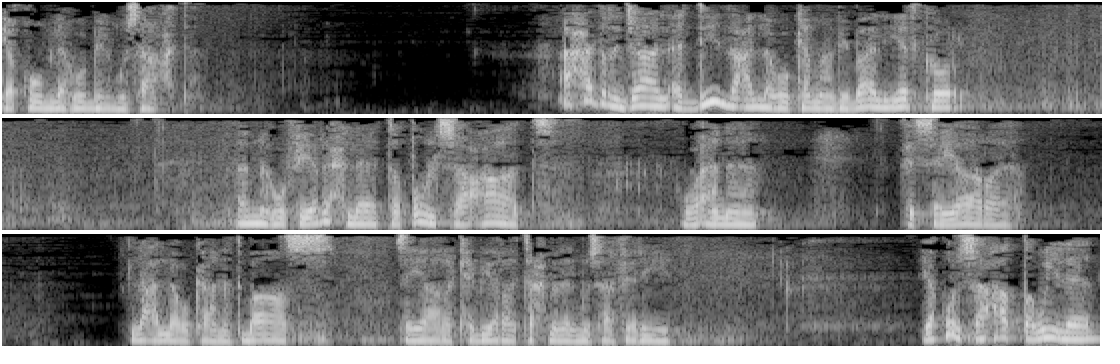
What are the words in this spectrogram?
يقوم له بالمساعدة. أحد رجال الدين لعله كما ببالي يذكر أنه في رحلة تطول ساعات وأنا في السيارة لعله كانت باص سيارة كبيرة تحمل المسافرين. يقول ساعات طويلة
